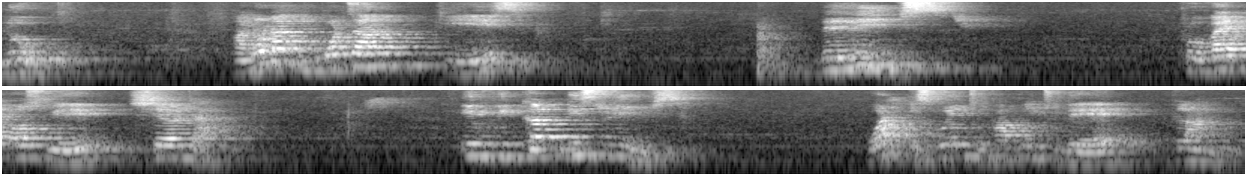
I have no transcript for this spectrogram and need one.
No. Another important is the leaves provide us with shelter. If we cut these leaves, what is going to happen to the plant?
